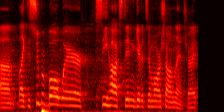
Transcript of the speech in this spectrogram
um, like the Super Bowl where Seahawks didn't give it to Marshawn Lynch right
